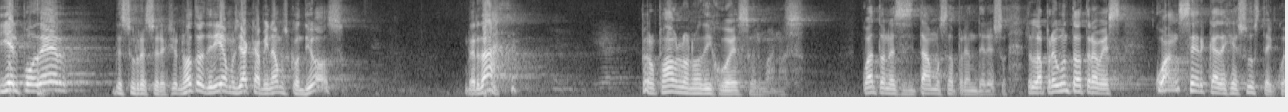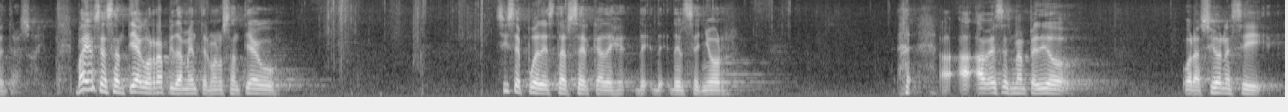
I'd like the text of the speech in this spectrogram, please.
y el poder de su resurrección. Nosotros diríamos, ya caminamos con Dios, ¿verdad? Pero Pablo no dijo eso, hermanos. ¿Cuánto necesitamos aprender eso? La pregunta otra vez, ¿cuán cerca de Jesús te encuentras hoy? Váyanse a Santiago rápidamente, hermanos. Santiago, sí se puede estar cerca del Señor a, veces me han pedido oraciones y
